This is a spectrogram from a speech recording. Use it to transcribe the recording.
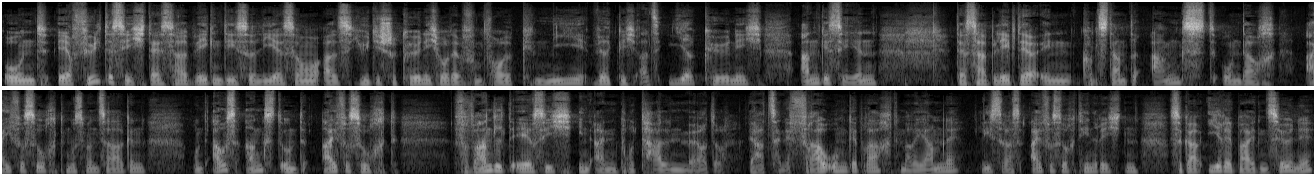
Und er fühlte sich deshalb wegen dieser Liaison als jüdischer König, wurde vom Volk nie wirklich als ihr König angesehen. Deshalb lebt er in konstanter Angst und auch Eifersucht, muss man sagen. Und aus Angst und Eifersucht verwandelt er sich in einen brutalen Mörder. Er hat seine Frau umgebracht, Mariamne, ließ er aus Eifersucht hinrichten, sogar ihre beiden Söhne,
